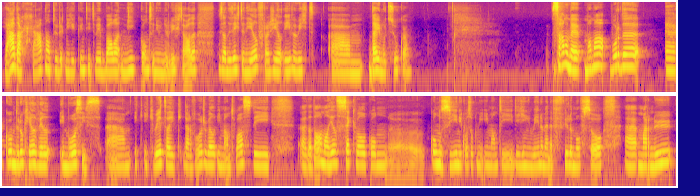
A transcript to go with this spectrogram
ja, dat gaat natuurlijk niet. Je kunt die twee ballen niet continu in de lucht houden. Dus dat is echt een heel fragiel evenwicht um, dat je moet zoeken. Samen met mama worden uh, komen er ook heel veel emoties. Uh, ik, ik weet dat ik daarvoor wel iemand was die uh, dat allemaal heel sec wel kon, uh, kon zien. Ik was ook niet iemand die, die ging wenen bij een film of zo. maar nu,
